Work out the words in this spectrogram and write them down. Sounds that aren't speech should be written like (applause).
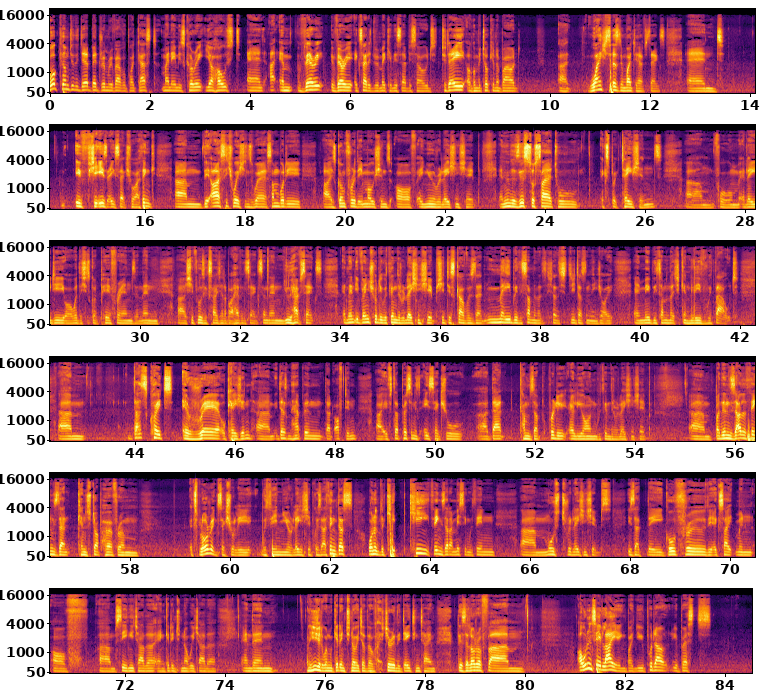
Welcome to the Dead Bedroom Revival Podcast. My name is Corey, your host, and I am very, very excited to be making this episode. Today, I'm going to be talking about uh, why she (laughs) doesn't want to have sex and if she is asexual. I think um, there are situations where somebody uh, is going through the emotions of a new relationship, and then there's this societal expectations um, from a lady or whether she's got peer friends and then uh, she feels excited about having sex and then you have sex. And then eventually within the relationship she discovers that maybe there's something that she doesn't enjoy and maybe something that she can live without. Um, that's quite a rare occasion. Um, it doesn't happen that often. Uh, if that person is asexual uh, that comes up pretty early on within the relationship um, but then there's other things that can stop her from exploring sexually within your relationship because I think that's one of the key key things that are missing within um, most relationships is that they go through the excitement of um, seeing each other and getting to know each other, and then and usually when we're getting to know each other (laughs) during the dating time, there's a lot of um, I wouldn't say lying, but you put out your best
